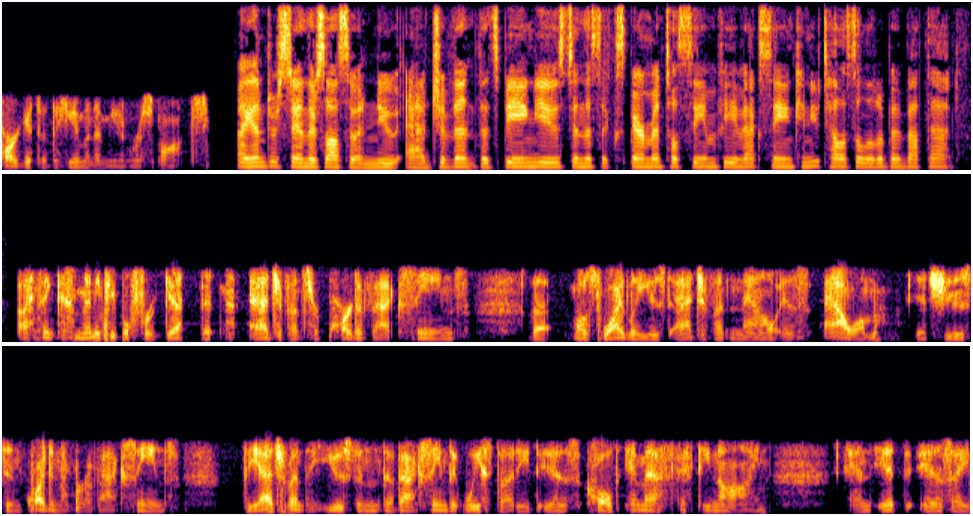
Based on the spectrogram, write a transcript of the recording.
target of the human immune response. I understand there's also a new adjuvant that's being used in this experimental CMV vaccine. Can you tell us a little bit about that? I think many people forget that adjuvants are part of vaccines. The most widely used adjuvant now is alum. It's used in quite a number of vaccines. The adjuvant used in the vaccine that we studied is called MF59, and it is a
